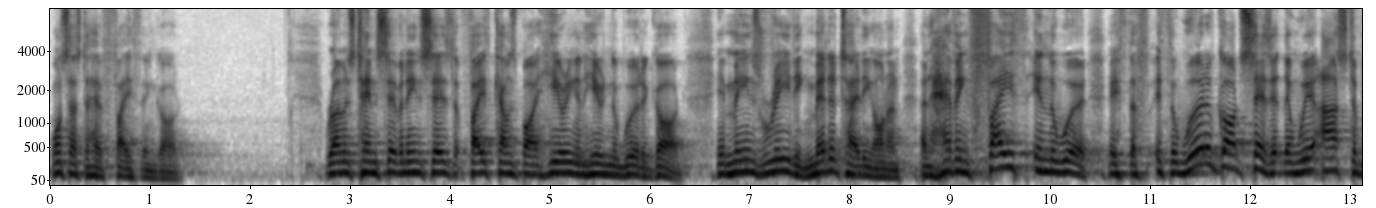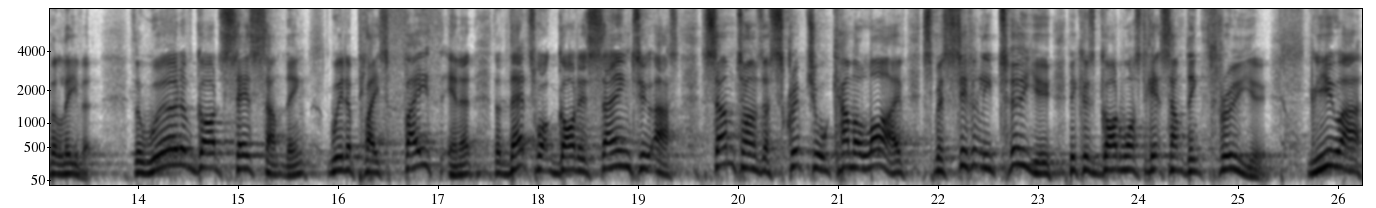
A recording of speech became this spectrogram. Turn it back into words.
wants us to have faith in God. Romans 10 17 says that faith comes by hearing and hearing the word of God. It means reading, meditating on it, and having faith in the word. If the, if the word of God says it, then we're asked to believe it. If the word of God says something, we're to place faith in it that that's what God is saying to us. Sometimes a scripture will come alive specifically to you because God wants to get something through you. You are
